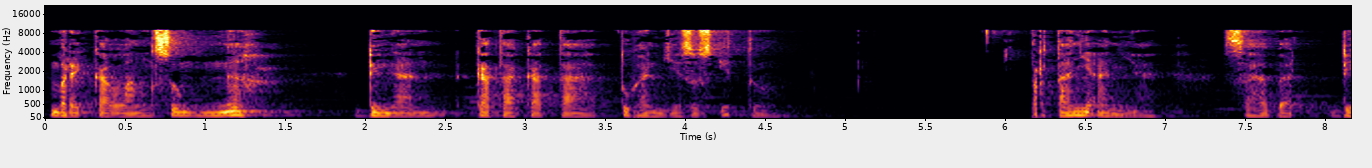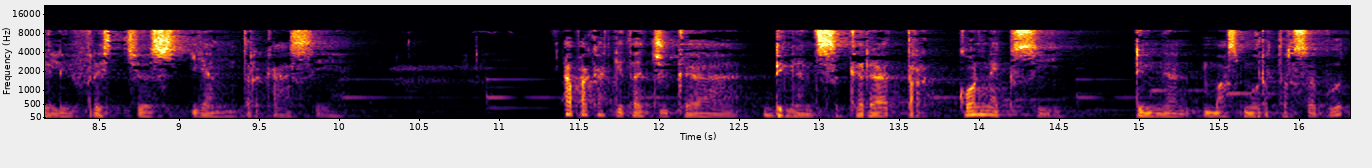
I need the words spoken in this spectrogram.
mereka langsung ngeh dengan kata-kata Tuhan Yesus itu. Pertanyaannya, sahabat Daily Fresh yang terkasih. Apakah kita juga dengan segera terkoneksi dengan Mazmur tersebut?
